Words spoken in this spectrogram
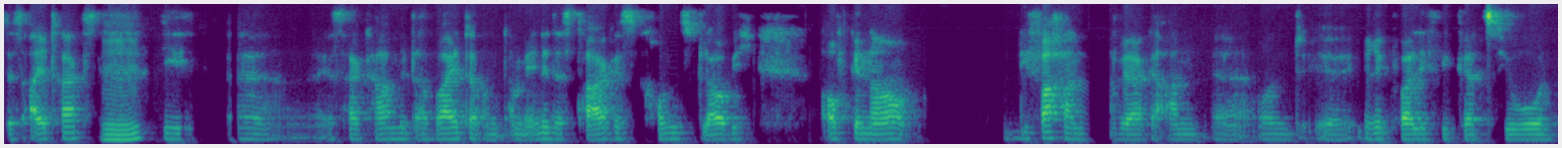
des Alltags, mhm. die äh, SHK-Mitarbeiter und am Ende des Tages kommt es, glaube ich, auf genau die Fachhandwerker an äh, und äh, ihre Qualifikation,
